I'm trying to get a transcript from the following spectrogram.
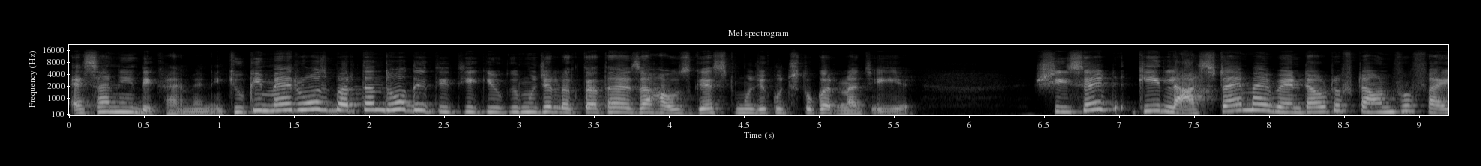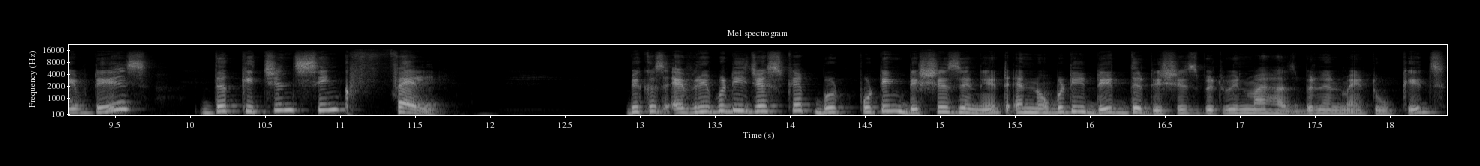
ऐसा नहीं देखा है मैंने। क्योंकि मैं रोज बर्तन धो देती थी क्योंकि मुझे लगता था एज अ हाउस गेस्ट मुझे कुछ तो करना चाहिए. शी सेड कि last time I went out of town for five days the kitchen sink fell because everybody just kept putting dishes in it and nobody did the dishes between my husband and my two kids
